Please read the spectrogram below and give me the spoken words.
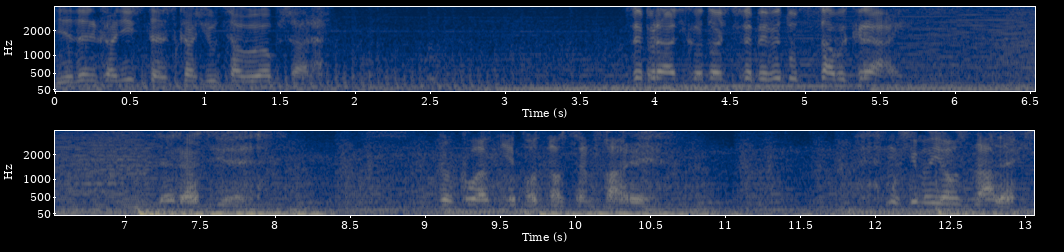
Jeden kanister skaził cały obszar. Zebrali go dość, żeby wytuc cały kraj. Teraz jest. Dokładnie pod nosem Fary. Musimy ją znaleźć.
